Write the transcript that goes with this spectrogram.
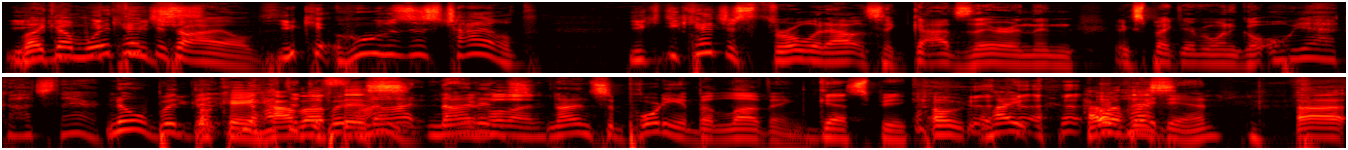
you- Like I'm with can't you, just- child. You can't. Who is this child? You, you can't just throw it out and say God's there, and then expect everyone to go, "Oh yeah, God's there." no, but th- Okay, you have how to about define- this? Not not, Okay, in, on. not in supporting it, but loving. Guest speak. Oh, hi. oh, about hi, this? Dan. Uh,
